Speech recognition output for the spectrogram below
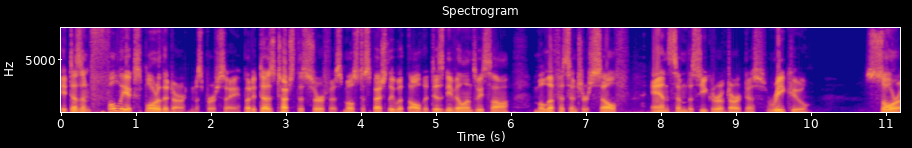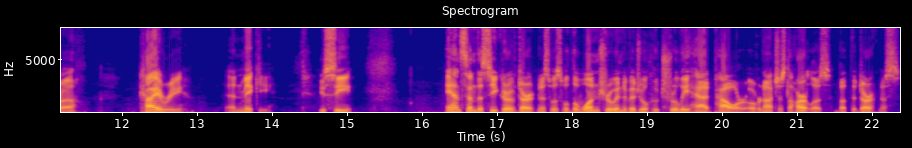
it doesn't fully explore the darkness per se, but it does touch the surface, most especially with all the Disney villains we saw, Maleficent herself, Ansem the Seeker of Darkness, Riku, Sora, Kairi, and Mickey. You see, Ansem the Seeker of Darkness was the one true individual who truly had power over not just the Heartless, but the Darkness.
